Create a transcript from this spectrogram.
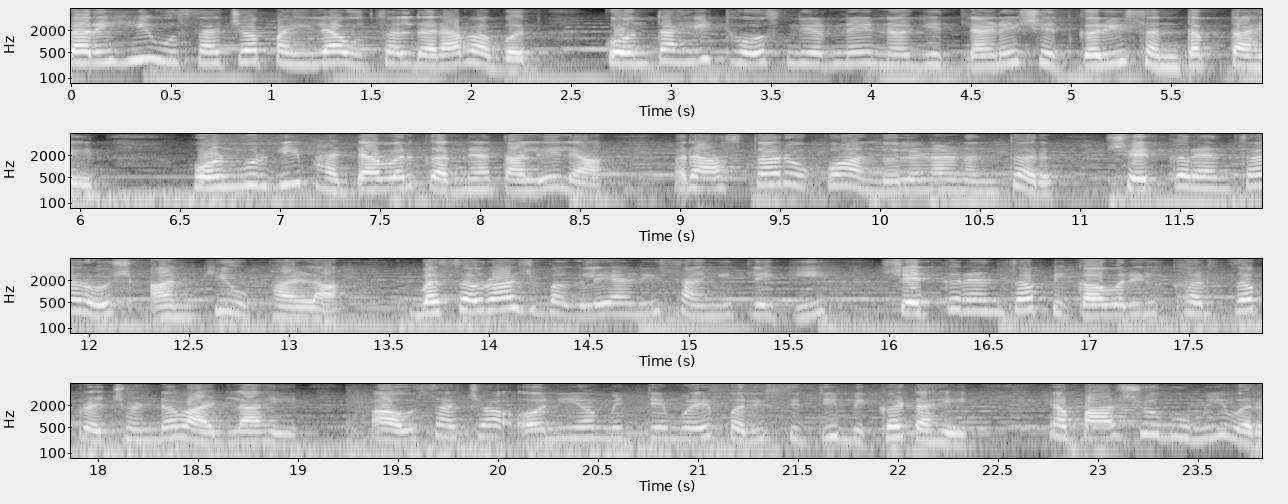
तरीही ऊसाच्या पहिल्या उचल दराबाबत कोणताही ठोस निर्णय न घेतल्याने शेतकरी संतप्त आहेत. होणमुर्गी फाट्यावर करण्यात आलेल्या रास्ता रोको आंदोलनानंतर शेतकऱ्यांचा रोष आणखी उफाळला. बसवराज बगले यांनी सांगितले की शेतकऱ्यांचा पिकावरील खर्च प्रचंड वाढला आहे. पावसाच्या अनियमिततेमुळे परिस्थिती बिकट आहे. या पार्श्वभूमीवर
